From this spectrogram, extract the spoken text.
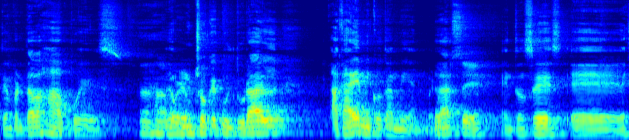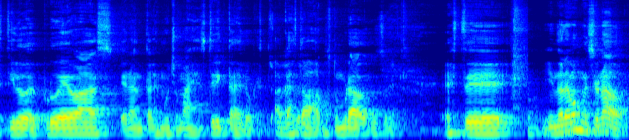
te, enfrentabas a pues un choque cultural académico también, ¿verdad? Sí. Entonces eh, el estilo de pruebas eran tal vez mucho más estrictas de lo que acá estabas acostumbrado. Sí. Este, y no lo hemos mencionado,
